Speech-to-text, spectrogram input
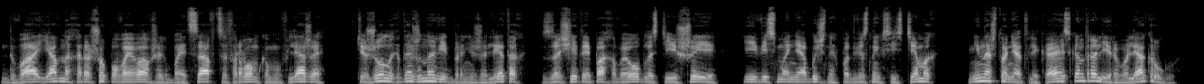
Два явно хорошо повоевавших бойца в цифровом камуфляже, в тяжелых даже на вид бронежилетах, с защитой паховой области и шеи и весьма необычных подвесных системах, ни на что не отвлекаясь, контролировали округу.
